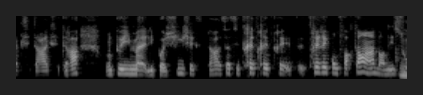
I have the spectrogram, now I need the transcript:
etc., etc. On peut y ma- les pois chiches, etc. Ça, c'est très, très, très, très réconfortant hein, dans des soupes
